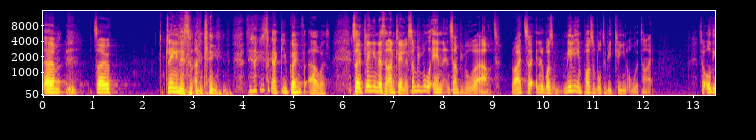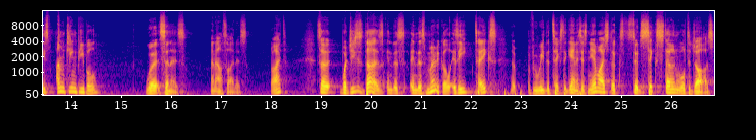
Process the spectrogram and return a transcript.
Um, so cleanliness and uncleanliness. I just I keep going for hours. So cleanliness and uncleanliness. Some people were in and some people were out, right? So and it was nearly impossible to be clean all the time. So all these unclean people were sinners and outsiders, right? So what Jesus does in this in this miracle is he takes if we read the text again, it says Nearby stood six stone water jars,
